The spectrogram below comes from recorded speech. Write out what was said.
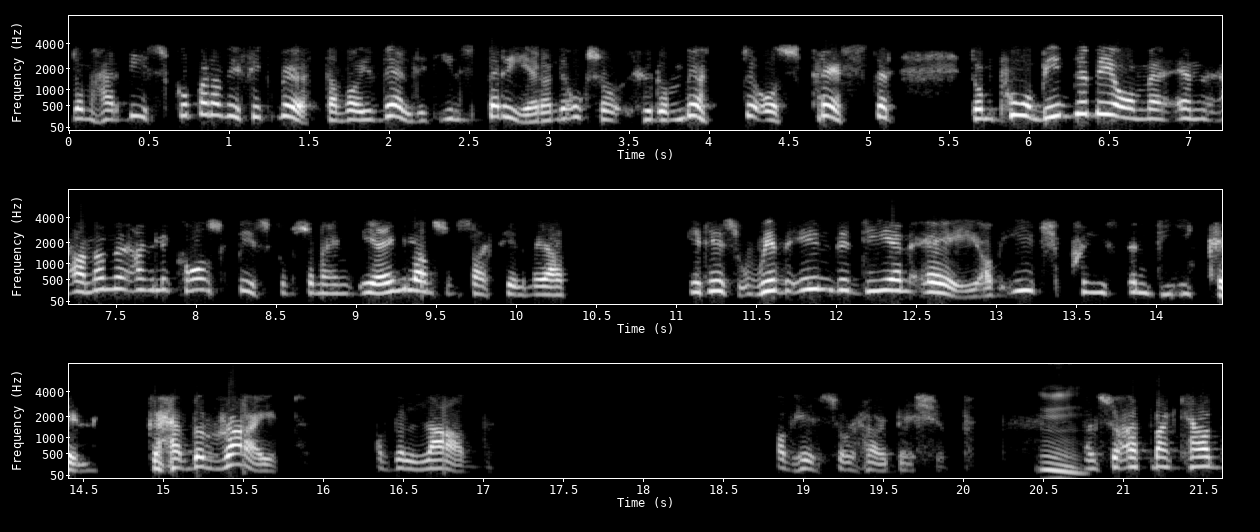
de här biskoparna vi fick möta var ju väldigt inspirerande också hur de mötte oss präster. De påminde mig om en annan anglikansk biskop som i England som sagt till mig att it is within the DNA of each priest and deacon to have the right of the love of his or her bishop. Mm. Alltså att man kan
